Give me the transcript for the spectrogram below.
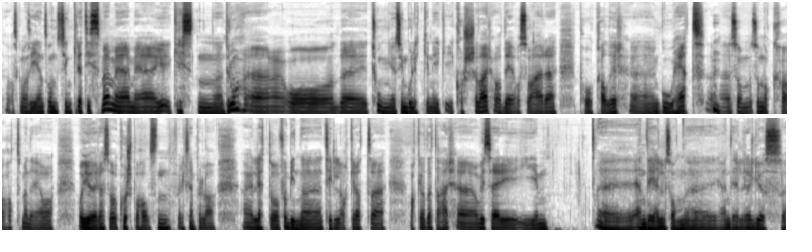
hva skal man si, en sånn synkretisme med, med kristen tro, eh, og det tunge symbolikken i, i, korset der, og det også er eh, påkaller godhet, mm. som, som, nok har hatt med det å, å gjøre. Så kors på halsen, for eksempel, da, er lett å forbinde til akkurat, akkurat dette her. Og vi ser i, i en del sånn en del religiøse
